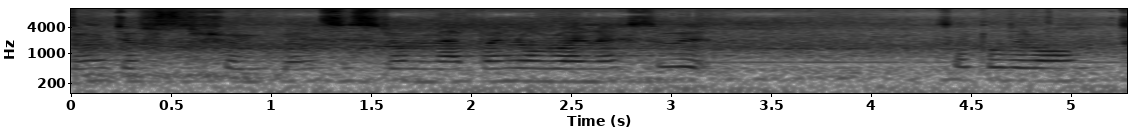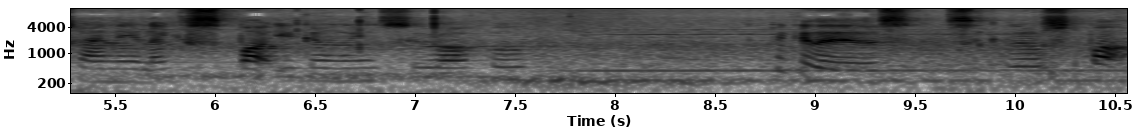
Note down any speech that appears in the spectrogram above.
let me just show you guys this little map I know right next to it. It's like a little tiny like spot you can wingsuit off of. Look at this. It's like a little spot.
